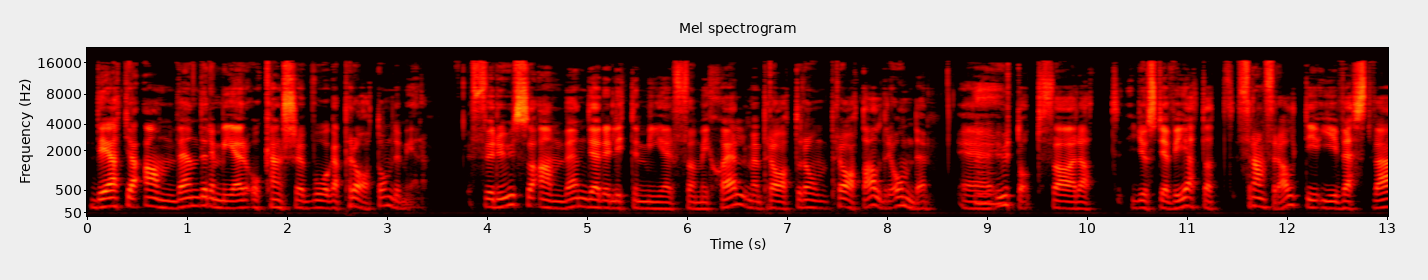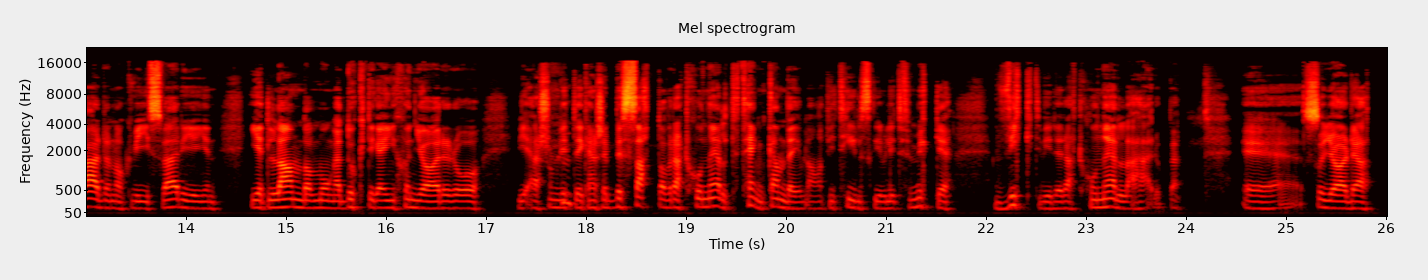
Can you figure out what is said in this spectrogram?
det är att jag använder det mer och kanske vågar prata om det mer. Förut så använde jag det lite mer för mig själv, men pratade, om, pratade aldrig om det eh, mm. utåt för att just jag vet att framförallt i, i västvärlden och vi i Sverige i, en, i ett land av många duktiga ingenjörer och vi är som lite mm. kanske besatt av rationellt tänkande ibland, att vi tillskriver lite för mycket vikt vid det rationella här uppe. Eh, så gör det att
